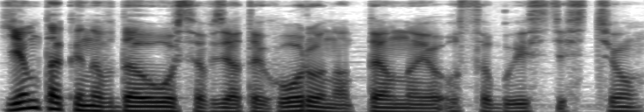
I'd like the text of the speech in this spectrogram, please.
їм так і не вдалося взяти гору над темною особистістю.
